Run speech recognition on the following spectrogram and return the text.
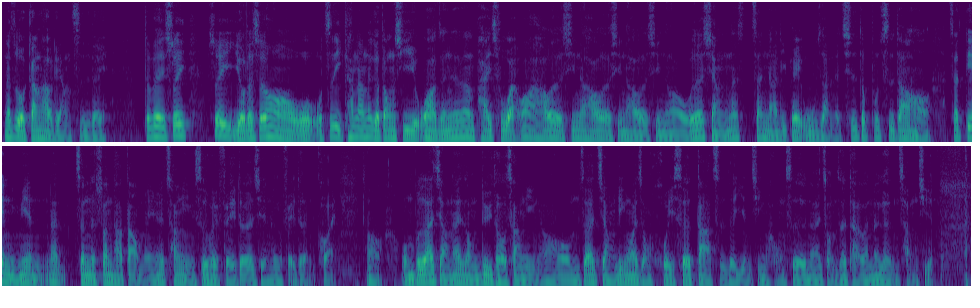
那如果刚好两只嘞？对不对？所以，所以有的时候，我我自己看到那个东西，哇，人家这样拍出来，哇，好恶心的，好恶心的，好恶心的哦！我在想，那在哪里被污染的？其实都不知道哦。在店里面，那真的算他倒霉，因为苍蝇是会飞的，而且那个飞得很快哦。我们不是在讲那种绿头苍蝇哦，我们在讲另外一种灰色大只的，眼睛红色的那一种，在台湾那个很常见。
